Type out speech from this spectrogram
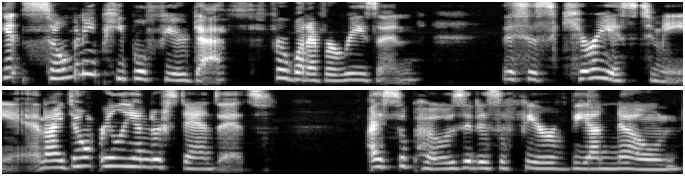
Yet so many people fear death for whatever reason. This is curious to me, and I don't really understand it. I suppose it is a fear of the unknown.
